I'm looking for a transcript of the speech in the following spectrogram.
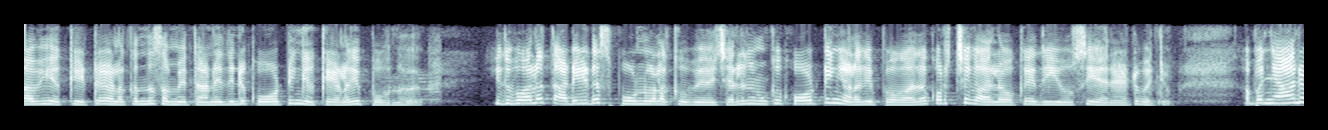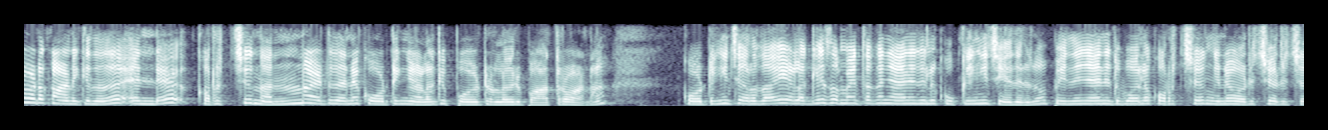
തവിയൊക്കെ ഇട്ട് ഇളക്കുന്ന സമയത്താണ് ഇതിന്റെ കോട്ടിംഗ് ഒക്കെ ഇളകിപ്പോകുന്നത്. ഇതുപോലെ തടിയുടെ സ്പൂണുകളൊക്കെ ഉപയോഗിച്ചാൽ നമുക്ക് കോട്ടിങ് ഇളകിപ്പോകാതെ കുറച്ച് കാലമൊക്കെ ഇത് യൂസ് ചെയ്യാനായിട്ട് പറ്റും. അപ്പോൾ ഞാനിവിടെ കാണിക്കുന്നത് എന്റെ കുറച്ച് നന്നായിട്ട് തന്നെ കോട്ടിങ് ഇളകിപ്പോയിട്ടുള്ള ഒരു പാത്രമാണ്. കോട്ടിങ് ചെറുതായി ഇളകിയ സമയത്തൊക്കെ ഞാനിതിൽ കുക്കിംഗ് ചെയ്തിരുന്നു. പിന്നെ ഞാൻ ഇതുപോലെ കുറച്ച് ഇങ്ങനെ ഒരച്ചൊരച്ച്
